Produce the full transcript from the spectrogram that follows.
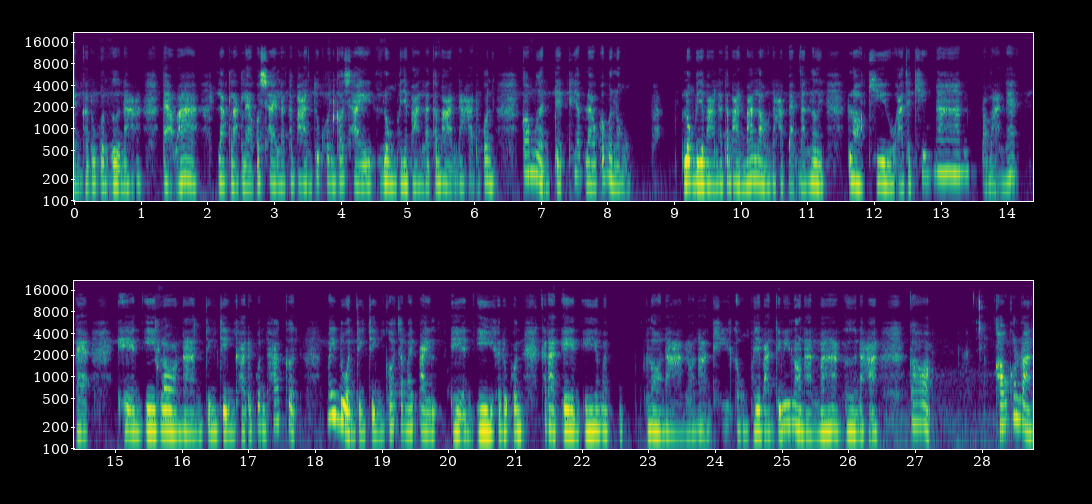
งค่ะทุกคนเออนะคะ แต่ว่าหลักๆแล้วก็ใช้รัฐบาลทุกคนก็ใช้โรงพยาบาลรัฐบาลนะคะ ทุกคนก็เหมือนเปรียบเทียบแล้วก็เหมือนโรง โรงพยาบาลรัฐบาลบ้านเรานะคะแบบนั้นเลยรอคิวอาจจะคิวนานประมาณเนี้ยแต่ ANE รอนานจริง ๆ ค่ะทุกคนถ้าเกิดไม่ด่วนจริง ๆ ก็จะไม่ไป ANE ค่ะทุกคนขนาด ANE ยังแบบรอนานรอนานที่โรงพยาบาลที่นี่รอนานมากเออนะคะ ก็เขาก็รัน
